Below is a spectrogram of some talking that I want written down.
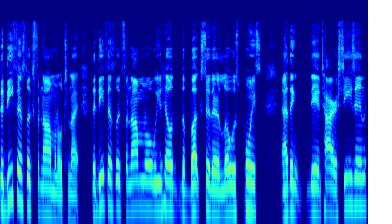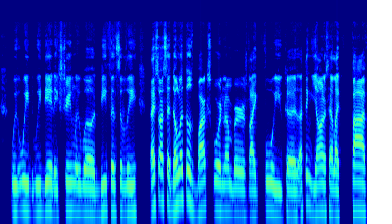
the defense looks phenomenal tonight. The defense looked phenomenal. We held the Bucks to their lowest points. I think the entire season we we we did extremely well defensively. That's why I said don't let those box score numbers like fool you because I think Giannis had like five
